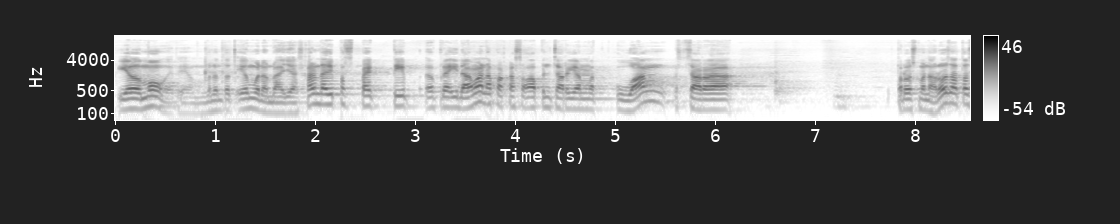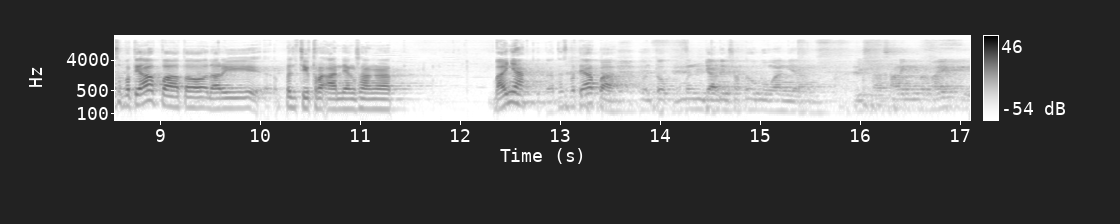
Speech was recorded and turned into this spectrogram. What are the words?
ilmu gitu ya menuntut ilmu dan belajar. Sekarang dari perspektif eh, pria idaman apakah soal pencarian uang secara terus menerus atau seperti apa atau dari pencitraan yang sangat banyak gitu, atau seperti apa untuk menjalin satu hubungan yang bisa saling memperbaiki?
